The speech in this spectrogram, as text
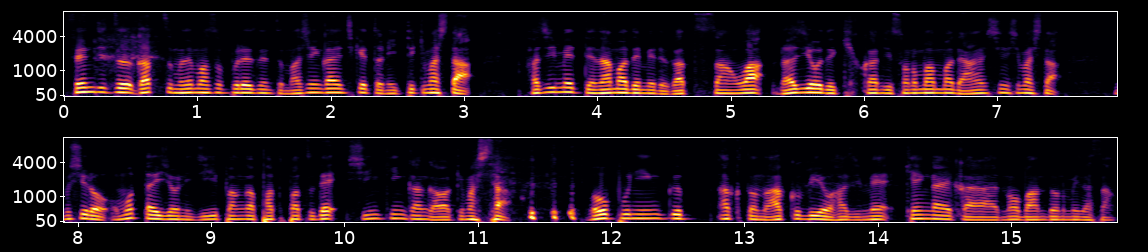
先日、ガッツムネマソ presents マシンガンエチケットに行ってきました。初めて生で見るガッツさんは、ラジオで聞く感じそのまんまで安心しました。むしろ思った以上にジーパンがパツパツで親近感が湧きました。オープニングアクトのあくびをはじめ、県外からのバンドの皆さん、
